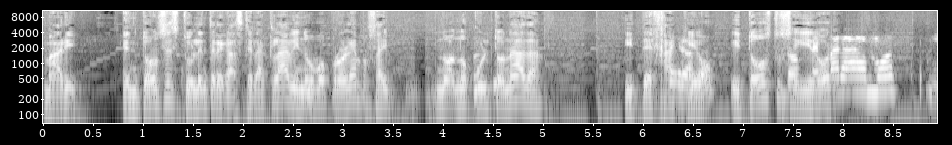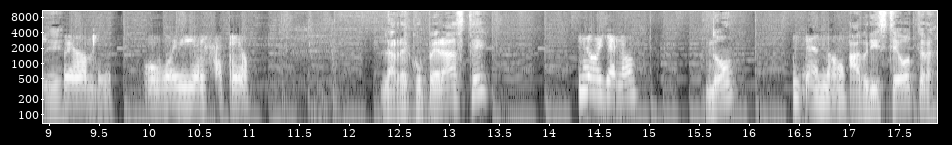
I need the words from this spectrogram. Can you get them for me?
Mari, entonces tú le entregaste la clave y no hubo problema, pues ahí no, no ocultó nada. Y te hackeó y todos tus seguidores... Separamos y fue donde hubo ahí el hackeo. ¿La recuperaste? No, ya no. ¿No? Ya no. ¿Abriste otra?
